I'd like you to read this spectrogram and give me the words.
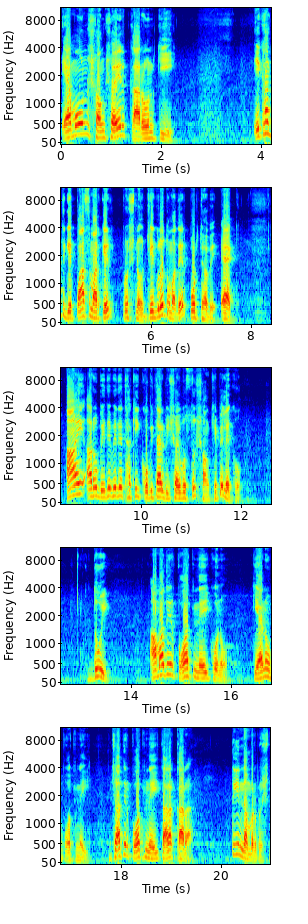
এমন সংশয়ের কারণ কি? এখান থেকে পাঁচ মার্কের প্রশ্ন, যেগুলো তোমাদের পড়তে হবে। এক আয় আরও বেঁধে বেঁধে থাকি কবিতার বিষয়বস্তু সংক্ষেপে লেখো। দুই, আমাদের পথ নেই কোনো। কেন পথ নেই? যাদের পথ নেই, তারা কারা? তিন নম্বর প্রশ্ন।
